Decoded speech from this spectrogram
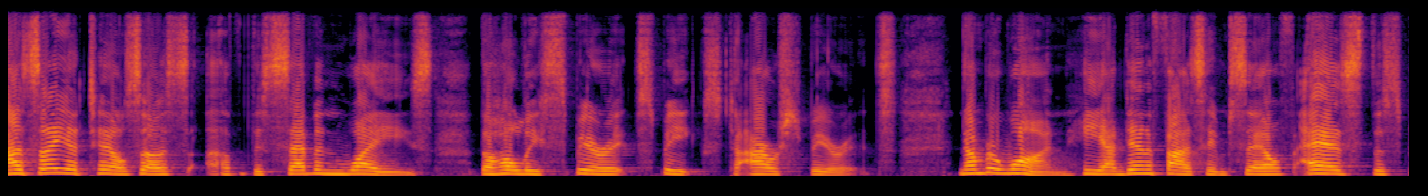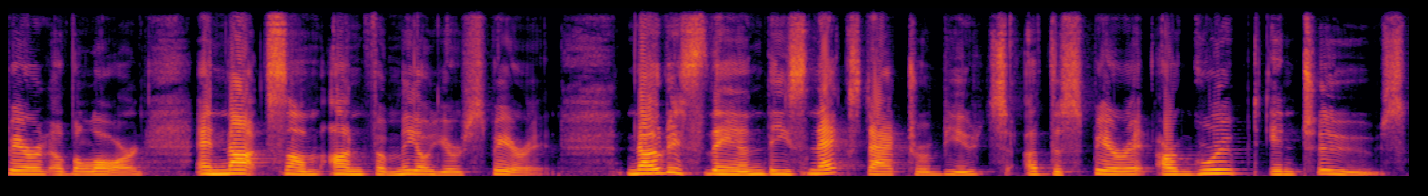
Isaiah tells us of the seven ways the Holy Spirit speaks to our spirits. Number one, he identifies himself as the Spirit of the Lord and not some unfamiliar spirit. Notice then these next attributes of the Spirit are grouped in twos.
